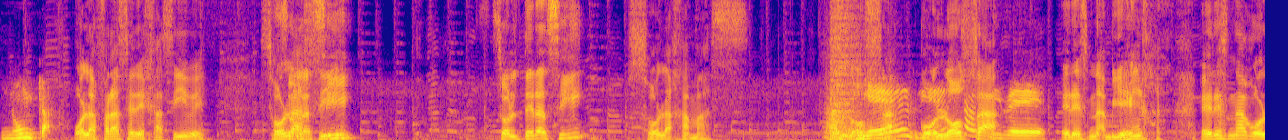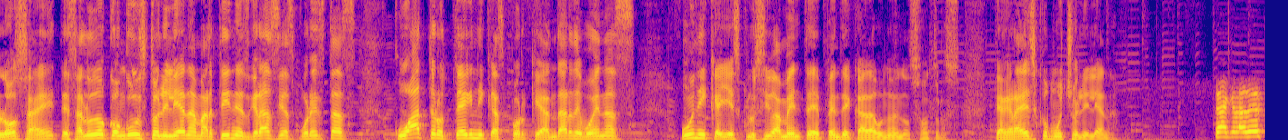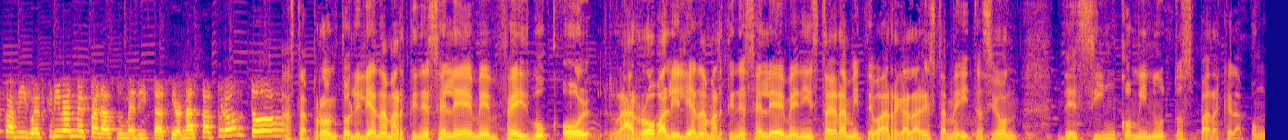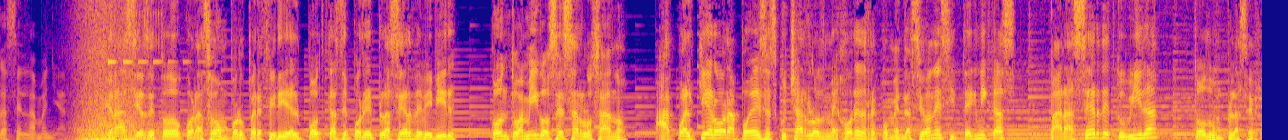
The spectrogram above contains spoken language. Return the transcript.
Nunca. O la frase de Jacibe. Sola, Sola sí, Soltera sí. sola jamás. Así Golosa, es, golosa. Eres una, bien, eres una golosa, ¿eh? Te saludo con gusto, Liliana Martínez. Gracias por estas cuatro técnicas, porque andar de buenas única y exclusivamente depende de cada uno de nosotros. Te agradezco mucho, Liliana. Te agradezco, amigo. Escríbanme para su meditación. Hasta pronto. Hasta pronto, Liliana Martínez LM en Facebook o arroba Liliana Martínez LM en Instagram y te va a regalar esta meditación de 5 minutos para que la pongas en la mañana. Gracias de todo corazón por preferir el podcast de Por el Placer de Vivir con tu amigo César Lozano. A cualquier hora puedes escuchar las mejores recomendaciones y técnicas para hacer de tu vida todo un placer.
